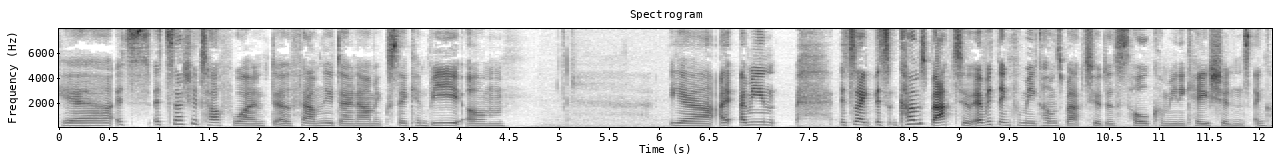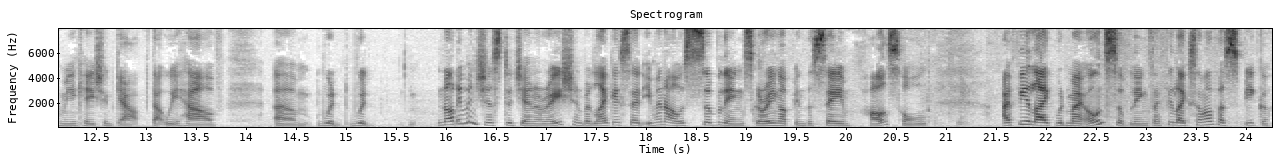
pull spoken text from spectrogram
Yeah, it's it's such a tough one. The family dynamics they can be um yeah, I I mean it's like it's, it comes back to everything for me comes back to this whole communications and communication gap that we have um with with not even just a generation, but like I said, even our siblings growing up in the same household. I feel like with my own siblings, I feel like some of us speak a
